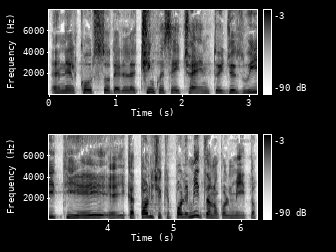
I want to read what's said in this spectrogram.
eh, nel corso del 5-600, i gesuiti e, e, i cattolici che polemizzano col mito,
